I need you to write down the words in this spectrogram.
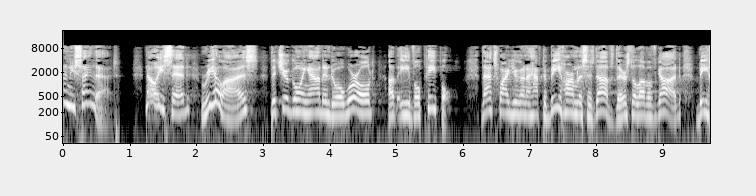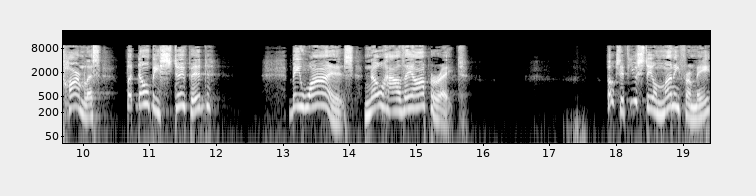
didn't he say that? No, he said, realize that you're going out into a world of evil people. That's why you're going to have to be harmless as doves. There's the love of God. Be harmless, but don't be stupid. Be wise. Know how they operate. Folks, if you steal money from me,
